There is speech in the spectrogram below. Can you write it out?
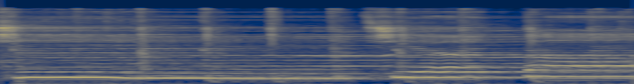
时间的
